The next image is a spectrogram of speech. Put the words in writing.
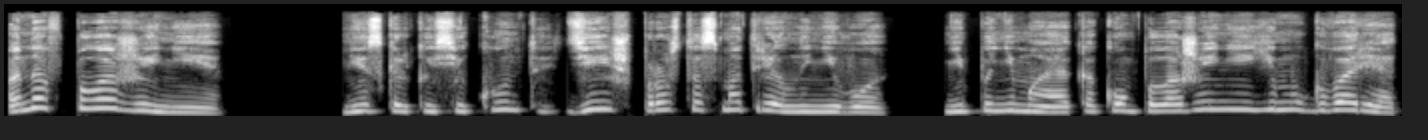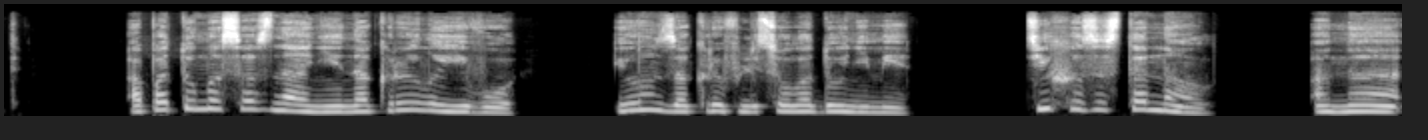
Она в положении. Несколько секунд Дейш просто смотрел на него, не понимая, о каком положении ему говорят. А потом осознание накрыло его, и он, закрыв лицо ладонями, тихо застонал. Она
